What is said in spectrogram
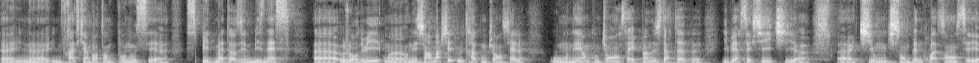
une, une phrase qui est importante pour nous, c'est Speed matters in business. Euh, Aujourd'hui, on, on, est sur un marché ultra concurrentiel où on est en concurrence avec plein de startups euh, hyper sexy qui euh, euh, qui ont qui sont en pleine croissance et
